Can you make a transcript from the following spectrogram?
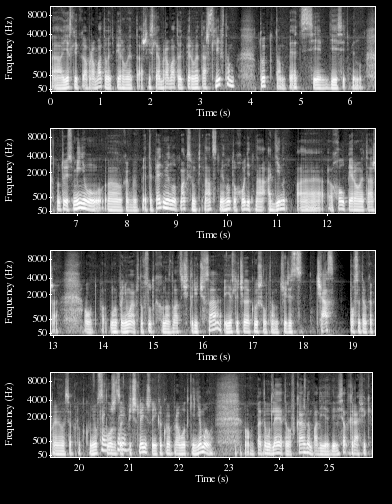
А, если обрабатывать первый этаж. Если обрабатывать первый этаж с лифтом, то это там 5, 7, 10 минут. Ну, то есть минимум э, как бы, это 5 минут, максимум 15 минут уходит на один э, холл первого этажа. Вот. Мы понимаем, что в сутках у нас 24 часа, если человек вышел там через час, после того, как провелась обработка. У него Конечно. сложится впечатление, что никакой обработки не было. Поэтому для этого в каждом подъезде висят графики.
